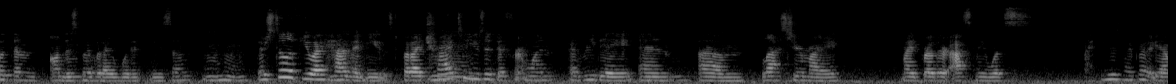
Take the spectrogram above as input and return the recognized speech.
put them on display, but I wouldn't use them. hmm There's still a few I haven't used, but I try to Mhm. use a different one every day. And um, last year, my my brother asked me what's. I think it was my brother. Yeah,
